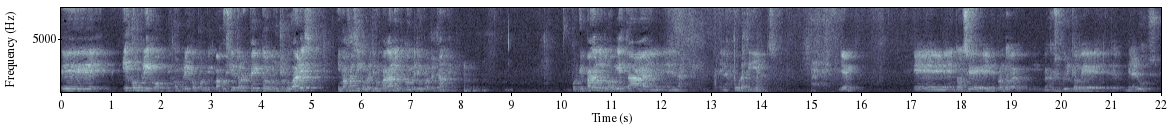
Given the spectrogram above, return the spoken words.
eh, es complejo, es complejo, porque bajo cierto respecto, en muchos lugares es más fácil convertir un pagano que convertir un protestante. Porque el pagano todavía está en, en las, en las puras tinieblas. Bien. Eh, entonces, de pronto a Jesucristo, ve, la luz,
